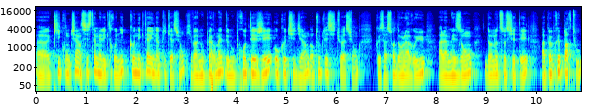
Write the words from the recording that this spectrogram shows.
euh, qui contient un système électronique connecté à une application qui va nous permettre de nous protéger au quotidien dans toutes les situations, que ce soit dans la rue, à la maison, dans notre société, à peu près partout.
